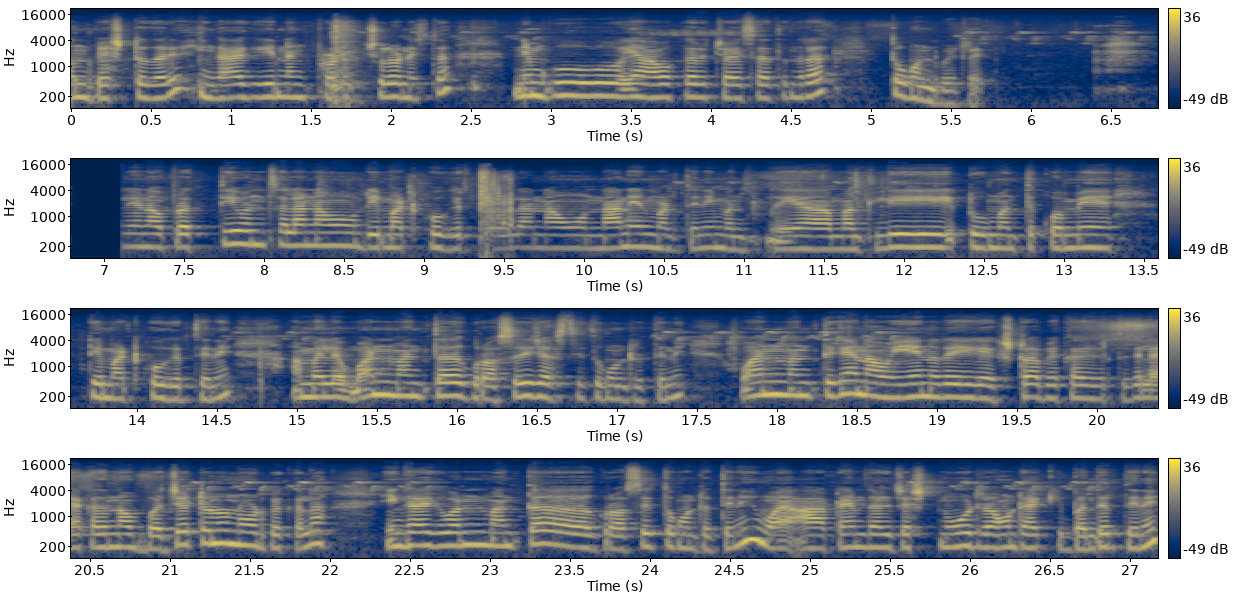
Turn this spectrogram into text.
ಒಂದು ಬೆಸ್ಟ್ ಅದ ರೀ. ಹಿಂಗಾಗಿ ನಂಗೆ ಪ್ರಾಡಕ್ಟ್ ಚಲೋ ಅನಿಸ್ತು. ನಿಮಗೂ ಯಾವ ಚಾಯ್ಸ್ ಆತಂದ್ರೆ ತೊಗೊಂಡ್ಬಿಡ್ರಿ ಇಲ್ಲಿ ನಾವು ಪ್ರತಿ ಒಂದು ಸಲ ನಾವು ಡಿಮಾರ್ಟ್ಗೆ ಹೋಗಿರ್ತೀವಲ್ಲ, ನಾವು ನಾನೇನು ಮಾಡ್ತೀನಿ ಮಂತ್ ಮಂತ್ಲಿ ಟೂ ಮಂತ್ಕೊಮ್ಮೆ ಡಿಮಾರ್ಟ್ಗೆ ಹೋಗಿರ್ತೀನಿ. ಆಮೇಲೆ ಒನ್ ಮಂತ್ ಗ್ರಾಸರಿ ಜಾಸ್ತಿ ತೊಗೊಂಡಿರ್ತೀನಿ. ಒನ್ ಮಂತ್ಗೆ ನಾವು ಏನಾರ ಈಗ ಎಕ್ಸ್ಟ್ರಾ ಬೇಕಾಗಿರ್ತದಿಲ್ಲ, ಯಾಕಂದ್ರೆ ನಾವು ಬಜೆಟನ್ನು ನೋಡಬೇಕಲ್ಲ. ಹಿಂಗಾಗಿ ಒನ್ ಮಂತ್ ಗ್ರಾಸರಿ ತೊಗೊಂಡಿರ್ತೀನಿ. ಆ ಟೈಮ್ದಾಗ ಜಸ್ಟ್ ನೋಡಿ ರೌಂಡ್ ಹಾಕಿ ಬಂದಿರ್ತೀನಿ.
